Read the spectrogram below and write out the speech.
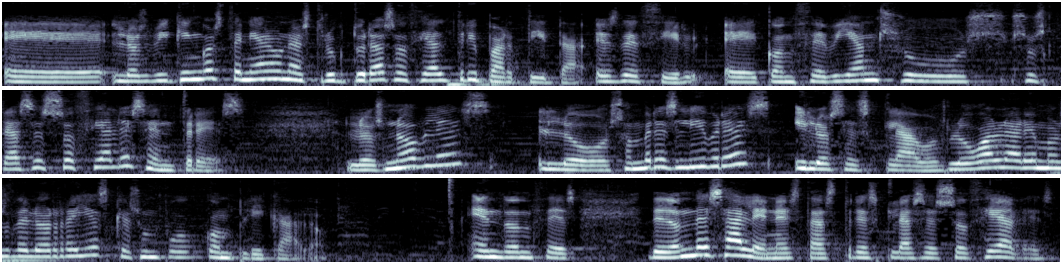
eh, los vikingos tenían una estructura social tripartita, es decir, eh, concebían sus, sus clases sociales en tres. Los nobles, los hombres libres y los esclavos. Luego hablaremos de los reyes, que es un poco complicado. Entonces, ¿de dónde salen estas tres clases sociales?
